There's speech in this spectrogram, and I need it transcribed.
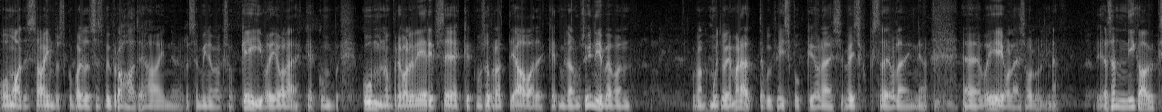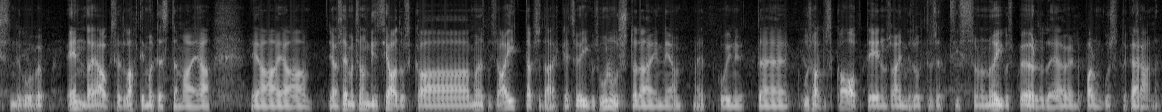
omades aimdust, kui palju sellest võib raha teha, on ju, kas see on minu jaoks okei okay või ei ole, ehk et kumb, kumb nagu prevaleerib see ehk et mu sõbrad teavad ehk et millal mu sünnipäev on. kuna noh muidu ei mäleta, kui Facebooki ei ole, Facebookis seda ei ole, on ju, äh, või ei ole see oluline ja see on igaüks nagu peab enda jaoks lahti mõtestama ja, ja, ja, ja selles mõttes ongi see seadus ka mõnes mõttes aitab seda ehk et see õigus unustada, on ju. et kui nüüd äh, usaldus kaob teenuseandja suhtes, et siis sul on õigus pöörduda ja öelda, palun kustutage ära noh.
